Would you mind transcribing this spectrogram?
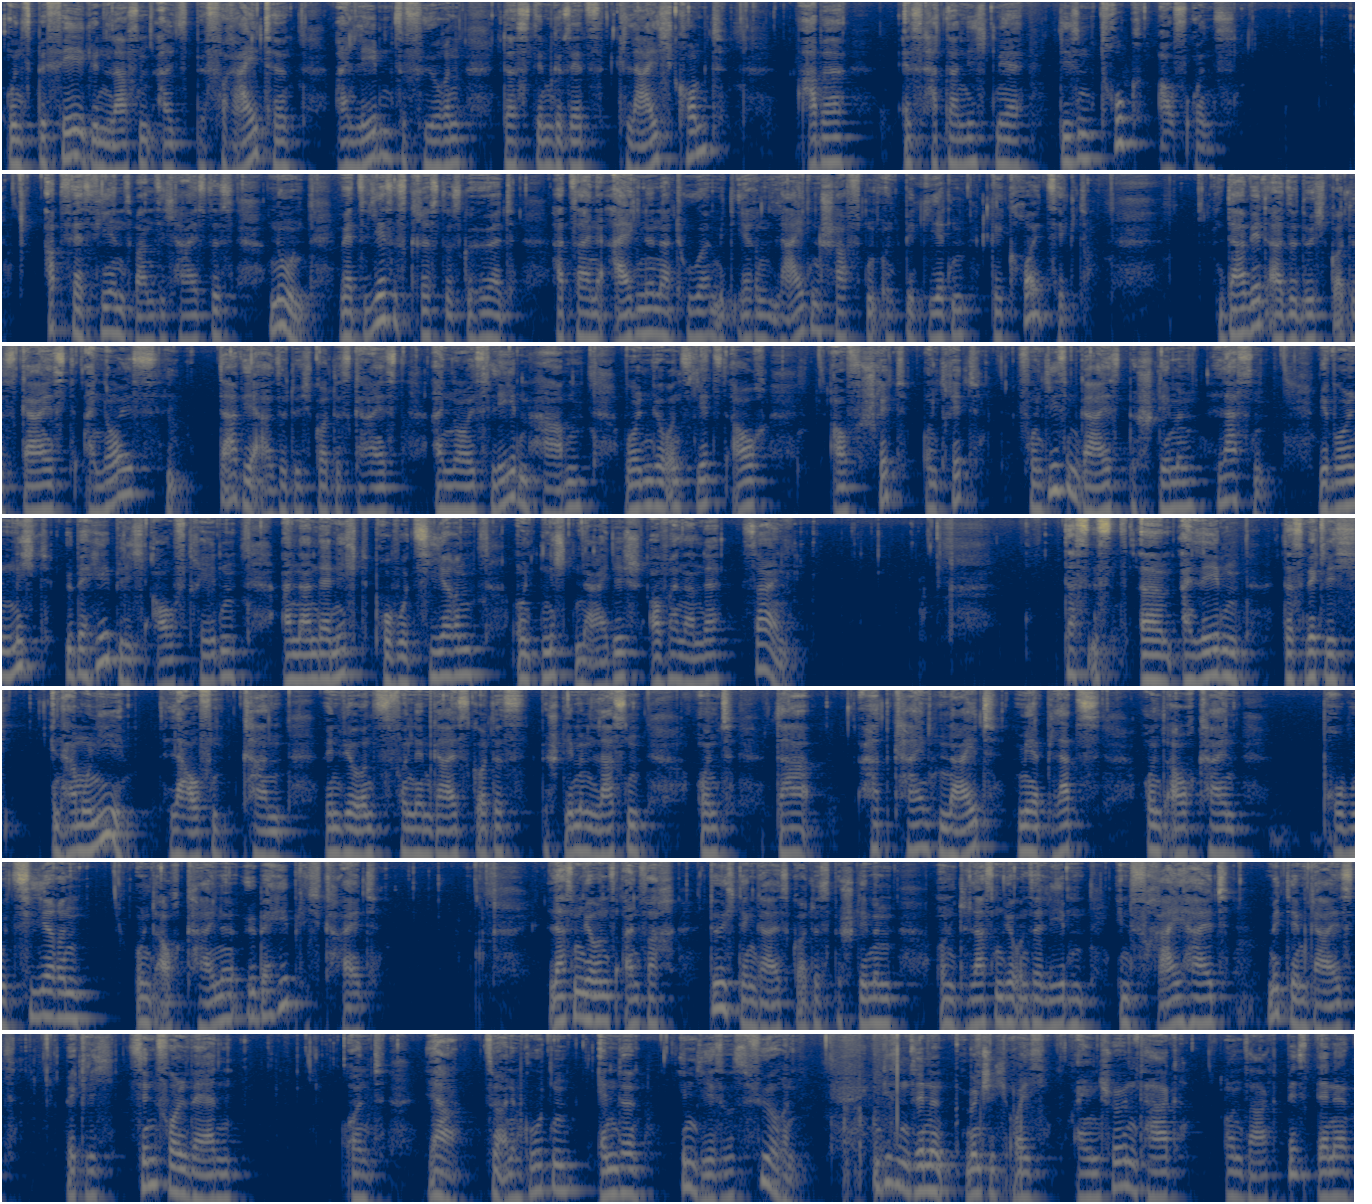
uns befähigen lassen, als Befreite ein Leben zu führen, das dem Gesetz gleichkommt, aber es hat dann nicht mehr diesen Druck auf uns. Ab Vers 24 heißt es, nun, wer zu Jesus Christus gehört, hat seine eigene Natur mit ihren Leidenschaften und Begierden gekreuzigt. Da wird also durch Gottes Geist ein neues, da wir also durch Gottes Geist ein neues Leben haben, wollen wir uns jetzt auch auf Schritt und Tritt von diesem Geist bestimmen lassen. Wir wollen nicht überheblich auftreten, einander nicht provozieren und nicht neidisch aufeinander sein. Das ist äh, ein Leben, das wirklich in Harmonie laufen kann, wenn wir uns von dem Geist Gottes bestimmen lassen und da hat kein Neid mehr Platz und auch kein Provozieren und auch keine Überheblichkeit. Lassen wir uns einfach durch den Geist Gottes bestimmen und lassen wir unser Leben in Freiheit mit dem Geist wirklich sinnvoll werden und ja, zu einem guten Ende in Jesus führen. In diesem Sinne wünsche ich euch einen schönen Tag und sage bis denne.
